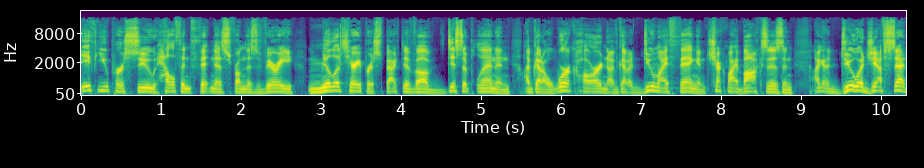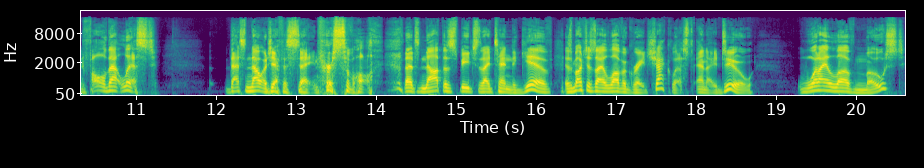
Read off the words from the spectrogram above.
if you pursue health and fitness from this very military perspective of discipline and I've got to work hard and I've got to do my thing and check my boxes and I got to do what Jeff said, follow that list. That's not what Jeff is saying, first of all. That's not the speech that I tend to give. As much as I love a great checklist, and I do, what I love most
